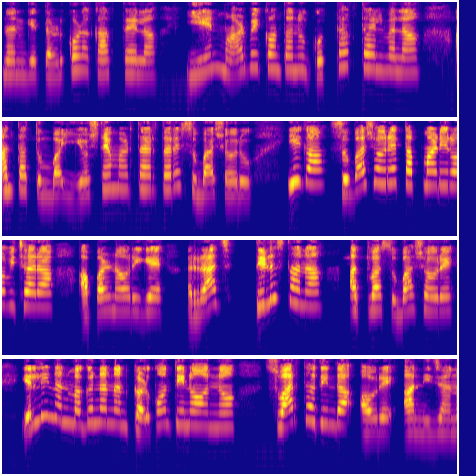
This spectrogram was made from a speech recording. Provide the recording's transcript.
ನನ್ಗೆ ತಡ್ಕೊಳಕ್ ಆಗ್ತಾ ಇಲ್ಲ. ಏನ್ ಮಾಡ್ಬೇಕು ಅಂತಾನು ಗೊತ್ತಾಗ್ತಾ ಇಲ್ವಲ್ಲ? ಅಂತ ತುಂಬಾ ಯೋಚನೆ ಮಾಡ್ತಾ ಇರ್ತಾರೆ ಸುಭಾಷ್ ಅವರು. ಈಗ ಸುಭಾಷ್ ಅವರೇ ತಪ್ಪು ಮಾಡಿರೋ ವಿಚಾರ. ಅಪರ್ಣ ಅವರಿಗೆ ರಾಜ್ ತಿಳಿಸ್ತಾನ? ಅಥವಾ ಸುಭಾಷ್ ಅವರೇ ಎಲ್ಲಿ ನನ್ನ ಮಗನ ನಾನು ಕಳ್ಕೊಂತೀನೋ ಅನ್ನೋ ಸ್ವಾರ್ಥದಿಂದ ಅವರೇ ಆ ನಿಜಾನ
